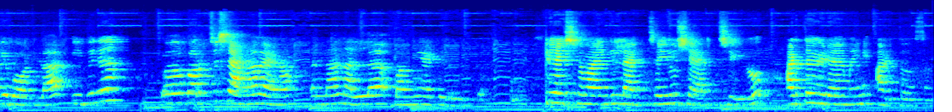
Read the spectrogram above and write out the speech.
ഉണ്ടാക്കിയ ബോട്ടിലാണ് ഇതിന് കുറച്ച് ക്ഷമ വേണം. എന്നാൽ നല്ല ഭംഗിയായിട്ട് വീഡിയോ ഇഷ്ടമായെങ്കിൽ ലൈക്ക് ചെയ്യൂ ഷെയർ ചെയ്യൂ. അടുത്ത വീഡിയോ അടുത്ത ദിവസം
